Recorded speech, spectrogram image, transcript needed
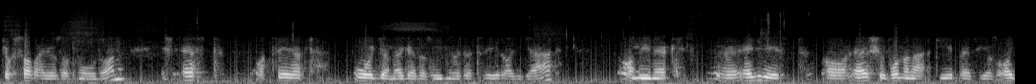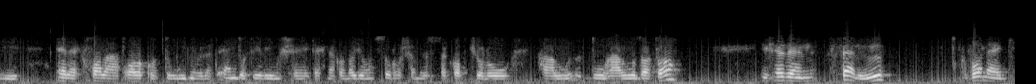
csak szabályozott módon, és ezt a célt oldja meg ez az úgynevezett véragygát, aminek egyrészt az első vonalát képezi az agyi erek falát alkotó úgynevezett endotélium sejteknek a nagyon szorosan összekapcsoló hálózata, és ezen felül van egy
